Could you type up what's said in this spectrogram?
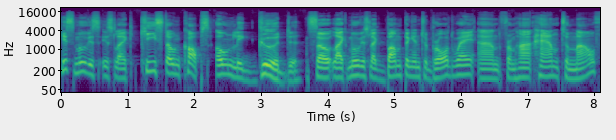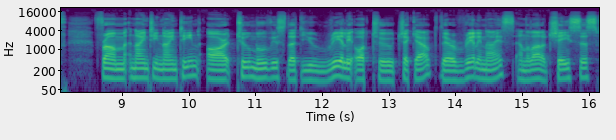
His movies is like Keystone Cops, only good. So, like movies like Bumping into Broadway and From ha- Hand to Mouth from 1919 are two movies that you really ought to check out. They're really nice and a lot of chases.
